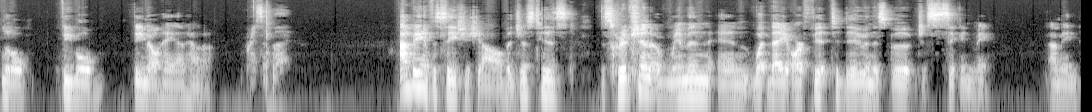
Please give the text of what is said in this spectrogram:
little feeble female hand how to press a button. I'm being facetious, y'all, but just his description of women and what they are fit to do in this book just sickened me. I mean,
